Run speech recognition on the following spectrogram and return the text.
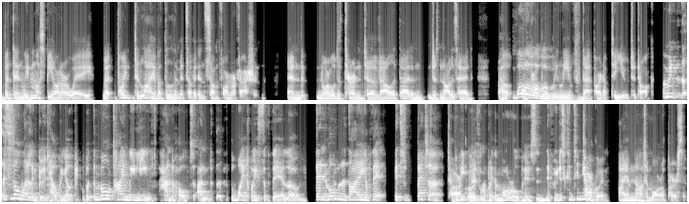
but then we must be on our way that point to lie about the limits of it in some form or fashion and nor will just turn to val at that and just nod his head I'll, Whoa, I'll whoa, whoa, whoa, probably leave that part up to you to talk I mean, this is all well and good helping other people, but the more time we leave Handerholt and the, the White Waste up there alone, then more people are dying up there. It's better for people Tarquin. if want to play the moral person if we just continue. on. I am not a moral person.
